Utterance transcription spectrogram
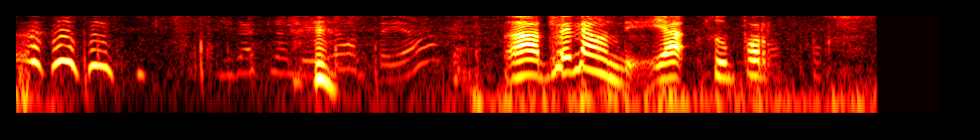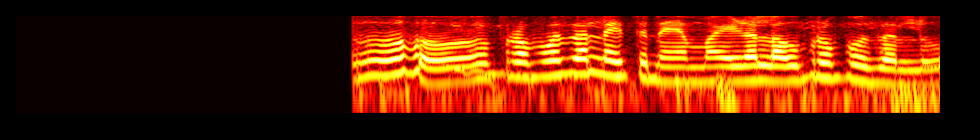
అట్లనే ఉంది. Yeah super. ఓహో ప్రపోజల్ అవుతున్నాయమ్మా. ఇక్కడ లవ్ ప్రపోజల్లు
